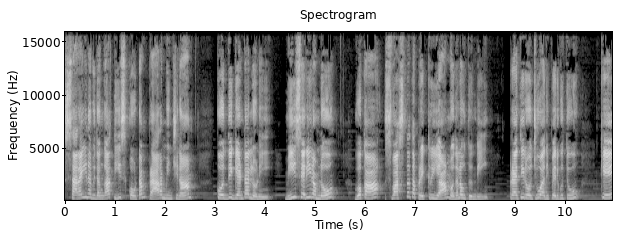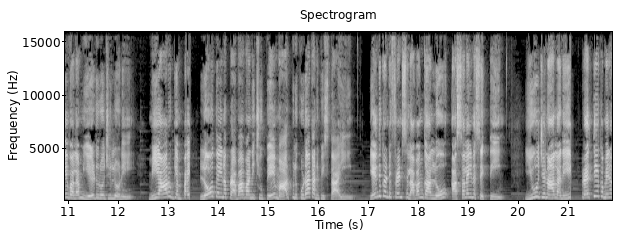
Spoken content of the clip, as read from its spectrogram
సరైన విధంగా తీసుకోవటం ప్రారంభించిన కొద్ది గంటల్లోనే మీ శరీరంలో ఒక స్వస్థత ప్రక్రియ మొదలవుతుంది. ప్రతిరోజు అది పెరుగుతూ కేవలం ఏడు రోజుల్లోనే మీ ఆరోగ్యంపై లోతైన ప్రభావాన్ని చూపే మార్పులు కూడా కనిపిస్తాయి. ఎందుకంటే ఫ్రెండ్స్ లవంగాల్లో అసలైన శక్తి యూజనాల్ అనే ప్రత్యేకమైన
